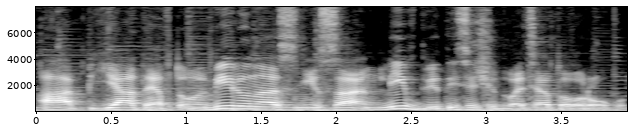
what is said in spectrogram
А п'ятий автомобіль у нас Nissan Leaf 2020 року.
